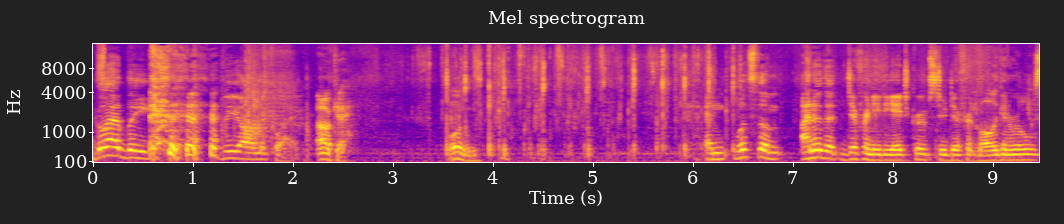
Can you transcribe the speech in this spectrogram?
gladly be on the play. Okay. And what's the? I know that different EDH groups do different mulligan rules.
